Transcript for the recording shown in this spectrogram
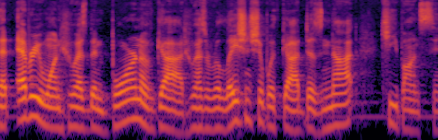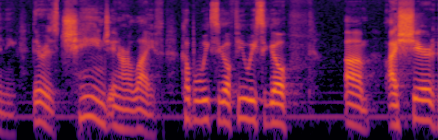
that everyone who has been born of God, who has a relationship with God, does not keep on sinning. There is change in our life. A couple weeks ago, a few weeks ago, um, I shared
